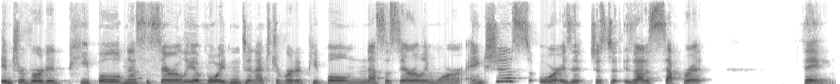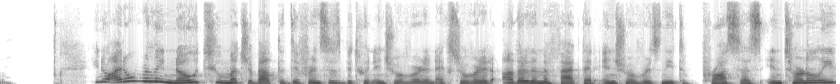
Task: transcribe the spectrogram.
introverted people necessarily avoidant and extroverted people necessarily more anxious? Or is it just, is that a separate thing? You know, I don't really know too much about the differences between introvert and extroverted, other than the fact that introverts need to process internally,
